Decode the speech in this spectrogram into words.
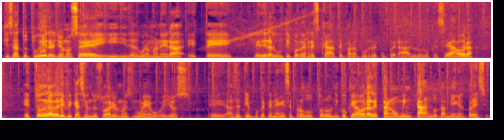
quizás tu Twitter, yo no sé, y, y de alguna manera este pedir algún tipo de rescate para tú recuperarlo, lo que sea. Ahora, esto de la verificación de usuario no es nuevo. Ellos eh, hace tiempo que tenían ese producto, lo único que ahora le están aumentando también el precio,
